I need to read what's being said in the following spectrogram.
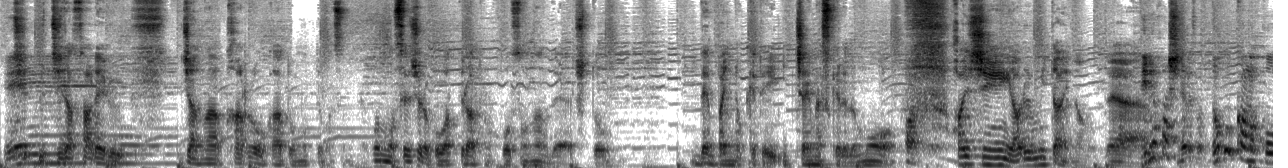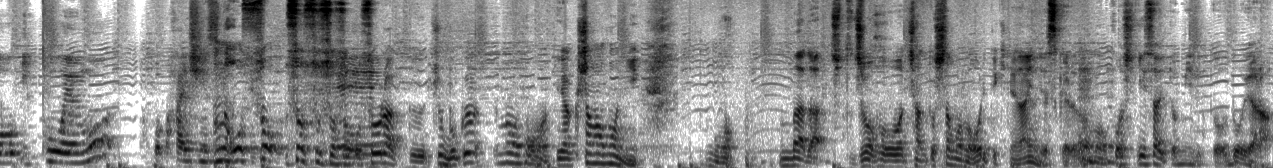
打ち打ち出されるじゃなかろうかと思ってますんでこれもう千秋楽終わってる後の放送なんでちょっと電波に乗っけていっちゃいますけれども、はい。配信やるみたいなので。ディレ配信ですかどこかのこう、一公演を配信する。うんおそそうそうそうそう、おそらくちょ僕の方役者の方にもうまだちょっと情報はちゃんとしたもの降りてきてないんですけれども、うんうん。公式サイトを見るとどうやら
